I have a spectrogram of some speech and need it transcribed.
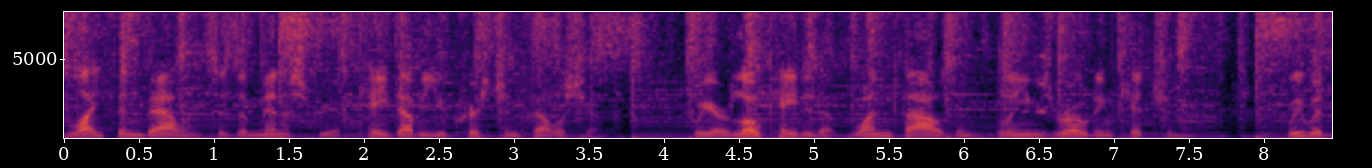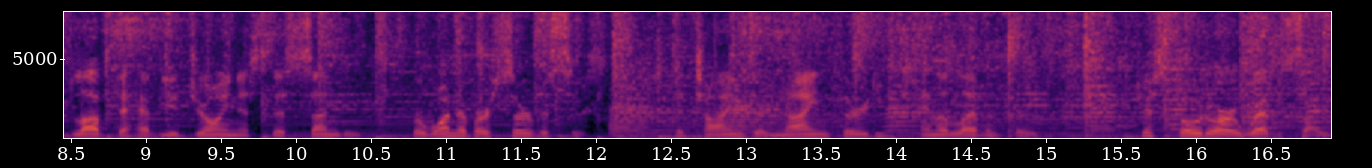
Life in Balance is a ministry of KW Christian Fellowship. We are located at 1000 Bleams Road in Kitchener. We would love to have you join us this Sunday for one of our services. The times are 9:30 and 11:30. Just go to our website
